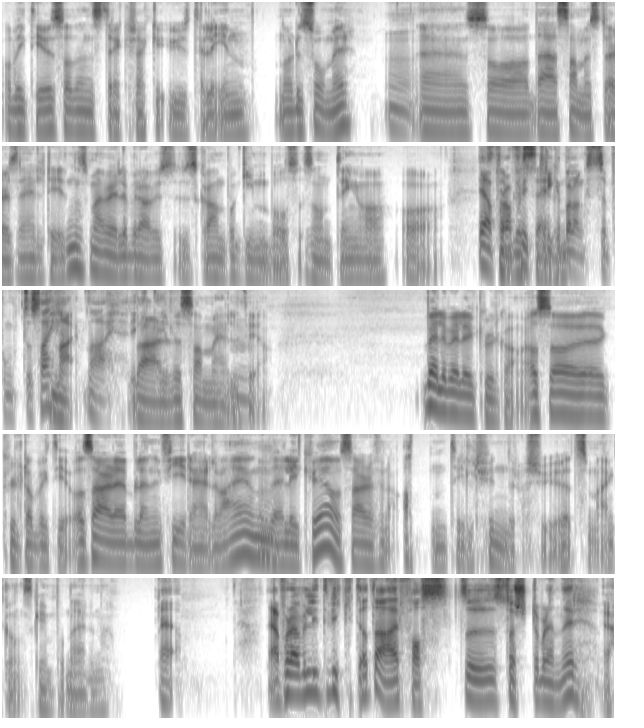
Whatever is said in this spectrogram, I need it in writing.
objektivet, så den strekker seg ikke ut eller inn når du zoomer. Mm. Eh, så det er samme størrelse hele tiden, som er veldig bra hvis du skal ha den på gimbals og sånne ting. Og, og Ja, for da flytter ikke balansepunktet seg. Nei, Nei Da er det det samme hele Mm. Veldig veldig kult kamera. Og så kult objektiv. Og så er det blender 4 hele veien, Mm. det liker vi. Og så er det fra 18 til 120, som er ganske imponerende. Ja, for det er vel litt viktig at det er fast uh, største blender. Ja.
